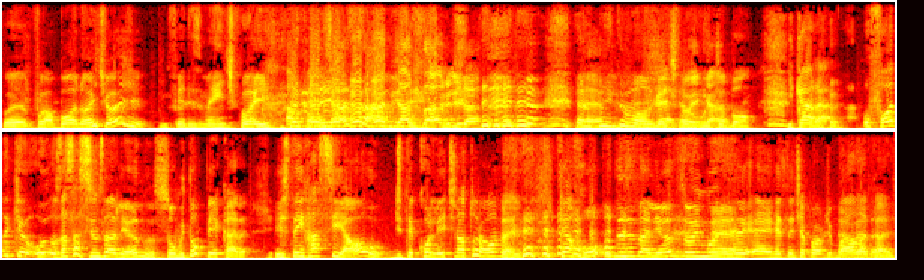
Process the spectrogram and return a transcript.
Foi, foi uma boa noite hoje? Infelizmente foi. A cara já sabe. já sabe, já. É, muito bom, cara. Foi, É muito cara. bom. E, cara, o foda é que os assassinos italianos são muito OP, cara. Eles têm racial de ter colete natural, velho. que a roupa dos italianos são É. é, é resistente à prova de bala, cara. verdade.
